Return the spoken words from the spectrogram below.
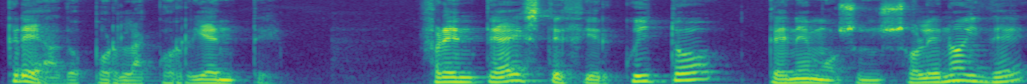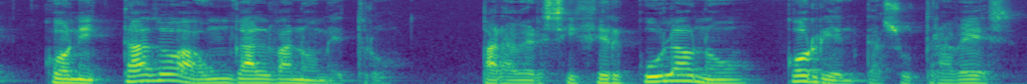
creado por la corriente. Frente a este circuito tenemos un solenoide conectado a un galvanómetro para ver si circula o no corriente a su través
